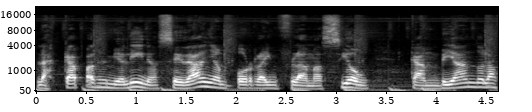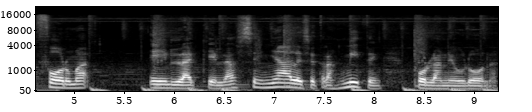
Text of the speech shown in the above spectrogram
las capas de mielina se dañan por la inflamación, cambiando la forma en la que las señales se transmiten por la neurona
